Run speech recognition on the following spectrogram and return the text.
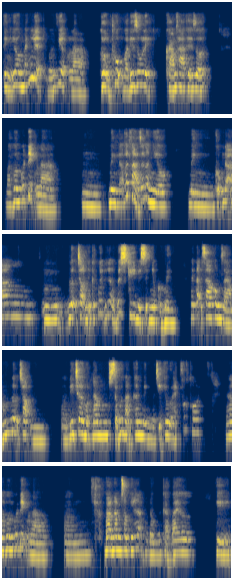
tình yêu mãnh liệt với việc là hưởng thụ và đi du lịch khám phá thế giới và hương quyết định là um, mình đã vất vả rất là nhiều mình cũng đã um, lựa chọn những cái quyết định rất là risky vì sự nghiệp của mình thế tại sao không dám lựa chọn uh, đi chơi một năm sống với bản thân mình và chỉ theo đuổi hạnh phúc thôi? Thế là hương quyết định là um, 3 năm sau khi hết hạn hợp đồng với cả Bayer thì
